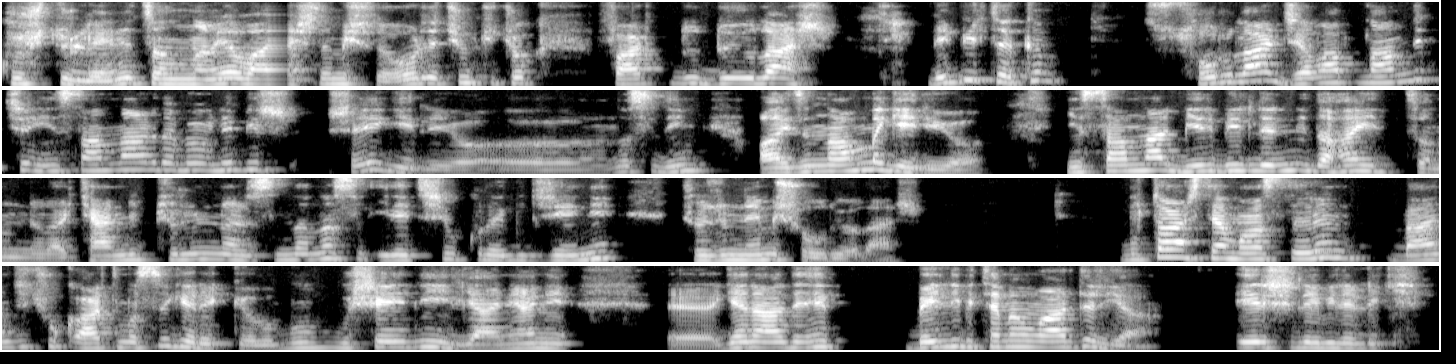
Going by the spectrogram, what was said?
kuş türlerini tanımlamaya başlamıştı. Orada çünkü çok farklı duyular ve bir takım sorular cevaplandıkça insanlarda böyle bir şey geliyor. E, nasıl diyeyim? Aydınlanma geliyor. İnsanlar birbirlerini daha iyi tanımlıyorlar. Kendi türünün arasında nasıl iletişim kurabileceğini çözümlemiş oluyorlar. Bu tarz temasların bence çok artması gerekiyor. Bu, bu şey değil yani hani e, genelde hep belli bir tema vardır ya erişilebilirlik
